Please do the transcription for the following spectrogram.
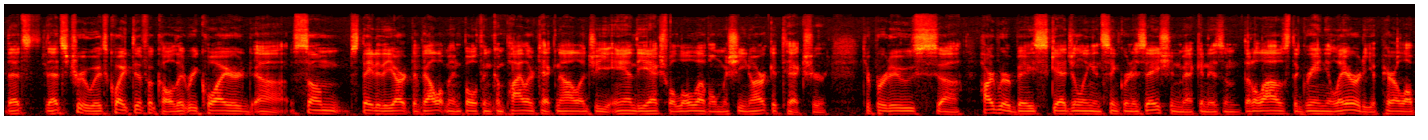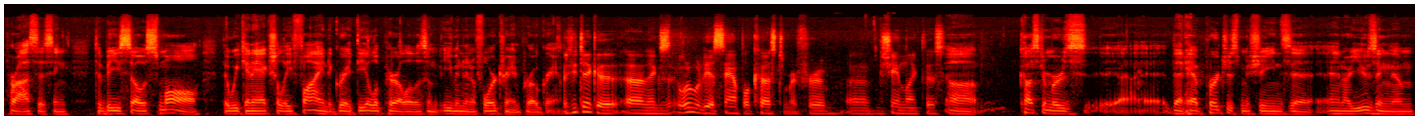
That's that's true. It's quite difficult. It required uh, some state-of-the-art development, both in compiler technology and the actual low-level machine architecture, to produce uh, hardware-based scheduling and synchronization mechanism that allows the granularity of parallel processing to be so small that we can actually find a great deal of parallelism even in a Fortran program. If you take a, what would be a sample customer for a machine like this? Customers uh, that have purchased machines uh, and are using them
